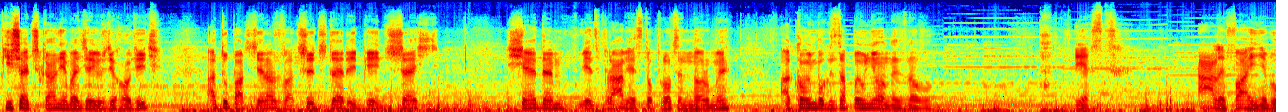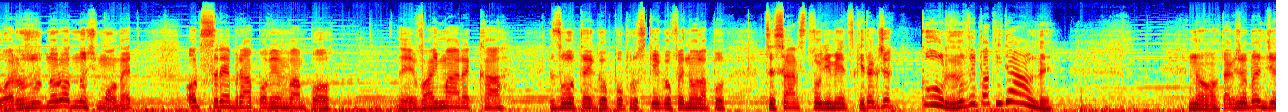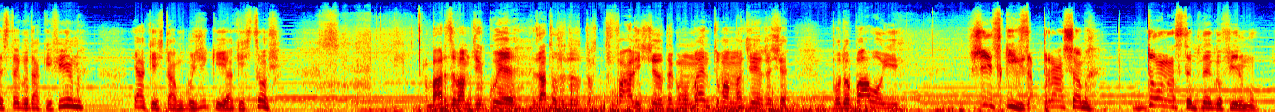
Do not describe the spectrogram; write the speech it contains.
kiszeczka, nie będzie już gdzie chodzić. A tu patrzcie, raz, dwa, trzy, cztery, pięć, sześć, siedem, więc prawie 100% normy. A coinbox zapełniony znowu. Jest. Ale fajnie była różnorodność monet. Od srebra, powiem wam, po y, Weimareka złotego, po pruskiego fenola, po cesarstwo niemieckie. Także kurde, no wypad idealny. No, także będzie z tego taki film. Jakieś tam guziki, jakieś coś. Bardzo Wam dziękuję za to, że dotrwaliście do tego momentu. Mam nadzieję, że się podobało i wszystkich zapraszam do następnego filmu.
